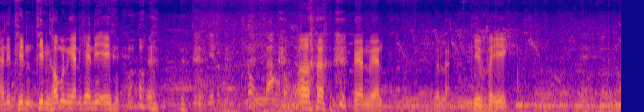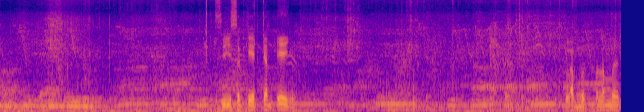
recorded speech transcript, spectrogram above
อันนี้ทินทินเขามันกันแค่นี้เองเย็นก็คือน้องสาน้องเออแมนแมนนั่นแหละทีมพระเอกสีสะเกตกันเอง ปลาหมึกปลาหมึก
